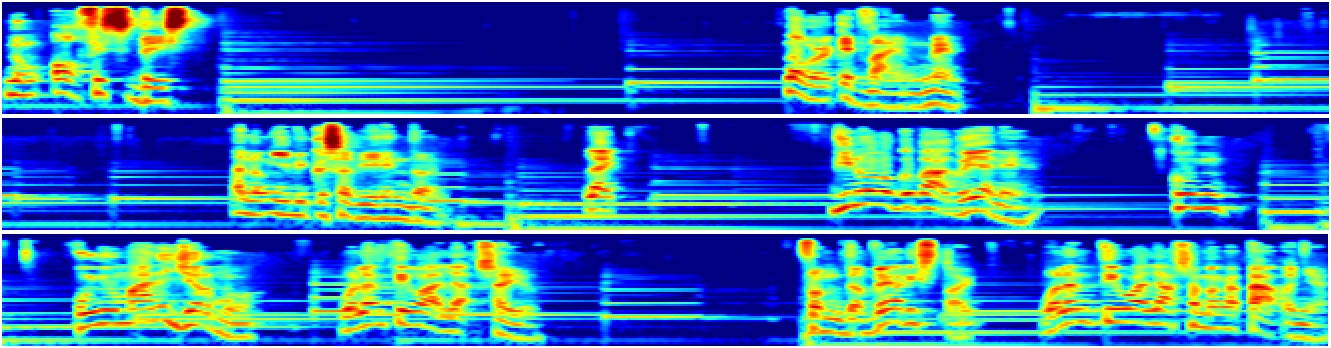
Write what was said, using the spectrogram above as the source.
ng office-based na work environment. Anong ibig ko sabihin doon? Like, di naman magbabago yan eh. Kung kung yung manager mo, walang tiwala sa'yo, from the very start, walang tiwala sa mga tao niya,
